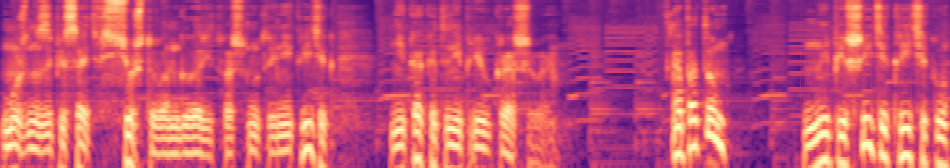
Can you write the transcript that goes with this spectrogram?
можно записать все, что вам говорит ваш внутренний критик, никак это не приукрашивая. А потом напишите критику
